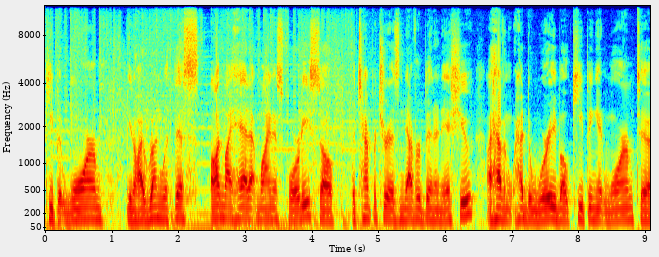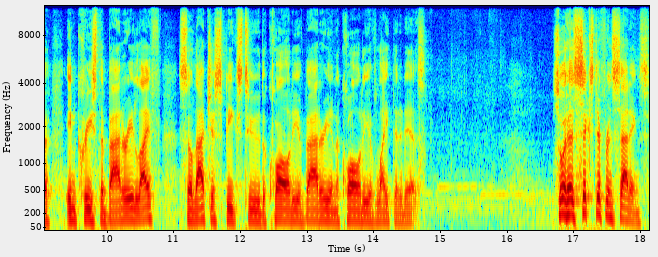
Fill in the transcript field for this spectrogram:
keep it warm. You know, I run with this on my head at minus 40, so the temperature has never been an issue. I haven't had to worry about keeping it warm to increase the battery life. So that just speaks to the quality of battery and the quality of light that it is. So it has six different settings,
